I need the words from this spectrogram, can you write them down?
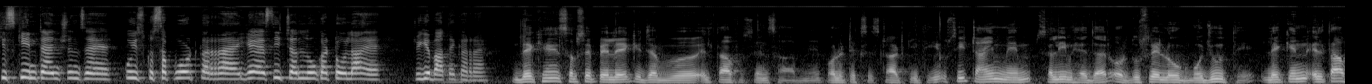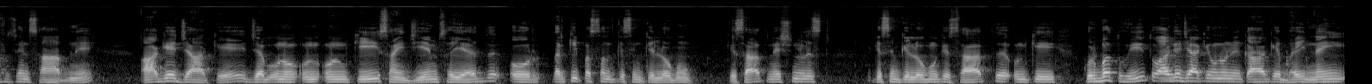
किसकी इंटेंशंस हैं? कोई इसको सपोर्ट कर रहा है? या ऐसी चंद लोगों का टोला है जो ये बातें कर रहा है? देखें सबसे पहले कि जब अल्ताफ़ हुसैन साहब ने पॉलिटिक्स स्टार्ट की थी उसी टाइम में सलीम हैदर और दूसरे लोग मौजूद थे लेकिन अल्ताफ़ हुसैन साहब ने आगे जाके जब उन, उन उनकी साईं जी एम सैद और तरक्की पसंद किस्म के लोगों के साथ नेशनलिस्ट किस्म के लोगों के साथ उनकी कुर्बत हुई तो आगे जाके उन्होंने कहा कि भाई नहीं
